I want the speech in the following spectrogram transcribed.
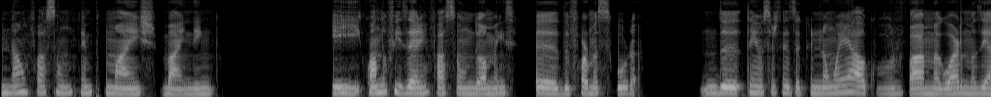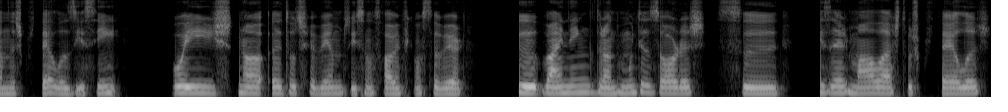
não façam um tempo demais binding. E quando o fizerem, façam de homens uh, de forma segura. De, tenho certeza que não é algo que vos vá magoar demasiado nas costelas e assim, pois nós, uh, todos sabemos, e se não sabem, ficam a saber, que binding durante muitas horas, se fizer mal às tuas costelas,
